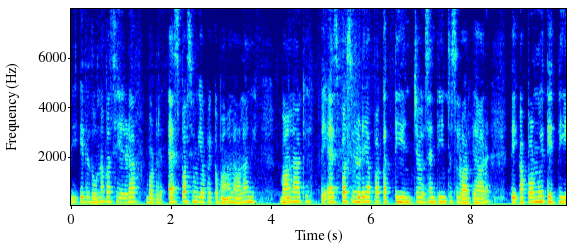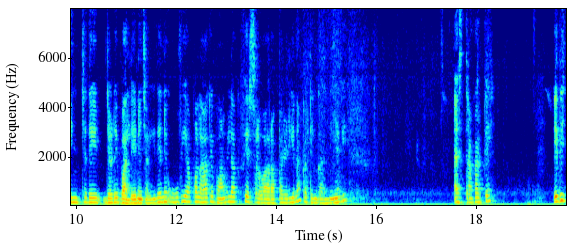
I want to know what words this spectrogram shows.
ਵੀ ਇਹਦੇ ਦੋਨਾਂ ਪਾਸੇ ਆ ਜਿਹੜਾ ਬਾਰਡਰ ਇਸ ਪਾਸਿਓਂ ਵੀ ਆਪਾਂ ਇੱਕ ਬਾਂਹ ਲਾ ਲਾਂਗੇ। ਬਾਂਹ ਲਾ ਕੇ ਤੇ ਇਸ ਪਾਸੇ ਜਿਹੜੇ ਆਪਾਂ 31 ਇੰਚ 37 ਇੰਚ ਸਲਵਾਰ ਤਿਆਰ ਹੈ ਤੇ ਆਪਾਂ ਨੂੰ ਇਹ 33 ਇੰਚ ਦੇ ਜਿਹੜੇ ਬਾਲੇ ਨੇ ਚਾਹੀਦੇ ਨੇ, ਉਹ ਵੀ ਆਪਾਂ ਲਾ ਕੇ ਬਾਂਹ ਵੀ ਲਾ ਕੇ ਫਿਰ ਸਲਵਾਰ ਆਪਾਂ ਜਿਹੜੀ ਹੈ ਨਾ ਕਟਿੰਗ ਕਰਨੀ ਹੈਗੀ। ਇਸ ਤਰ੍ਹਾਂ ਕਰਕੇ ਇਹਦੀ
